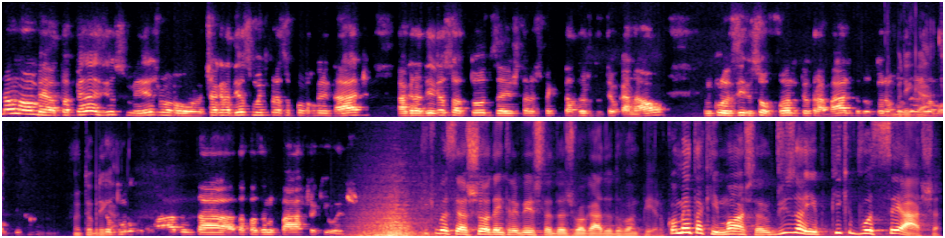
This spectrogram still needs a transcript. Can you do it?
Não, não, Beto, apenas isso mesmo. Eu te agradeço muito por essa oportunidade. Agradeço a todos aí os telespectadores do teu canal. Inclusive, sou fã do teu trabalho, da doutora Obrigado. Monteiro. Muito obrigado. Eu estou muito honrado em estar tá, tá fazendo parte aqui hoje. O que, que você achou da entrevista do advogado do vampiro? Comenta aqui, mostra, diz aí, o que, que você acha?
